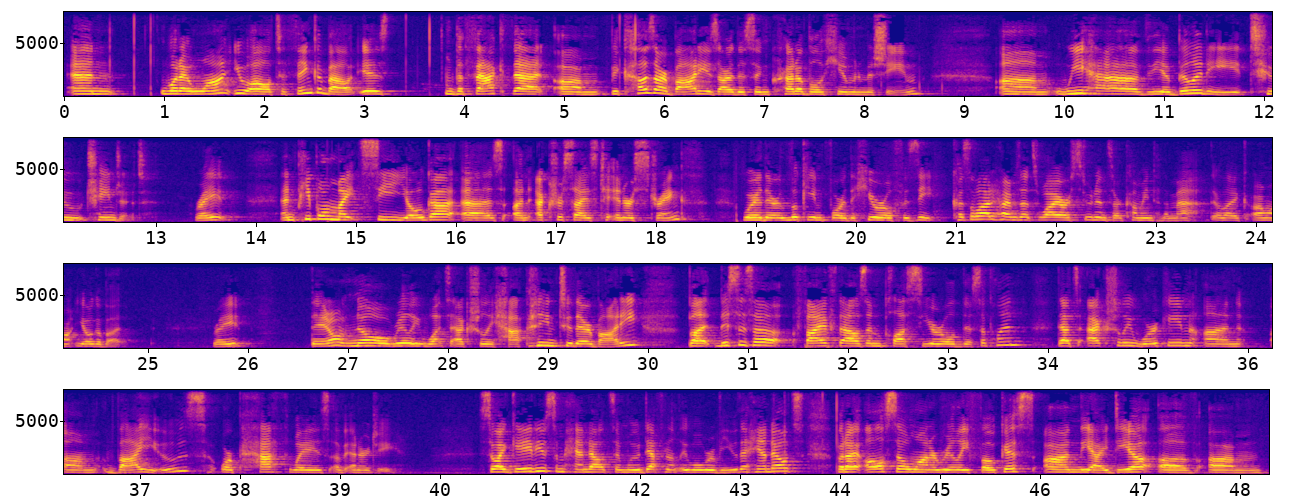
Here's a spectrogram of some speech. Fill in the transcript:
And what I want you all to think about is the fact that um, because our bodies are this incredible human machine, um, we have the ability to change it, right? And people might see yoga as an exercise to inner strength where they're looking for the hero physique. Because a lot of times that's why our students are coming to the mat. They're like, I want yoga butt, right? They don't know really what's actually happening to their body. But this is a 5,000 plus year old discipline that's actually working on um, vayus or pathways of energy. So I gave you some handouts, and we definitely will review the handouts. But I also want to really focus on the idea of um,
